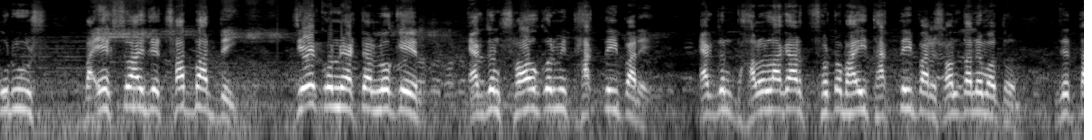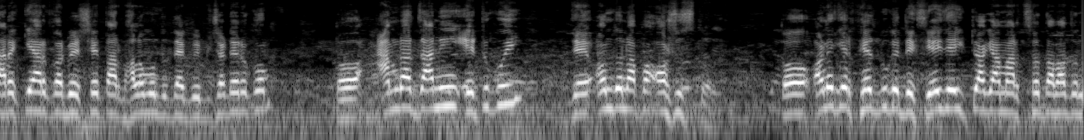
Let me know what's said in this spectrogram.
পুরুষ বা এক্স সব বাদ দেই। যে কোনো একটা লোকের একজন সহকর্মী থাকতেই পারে, একজন ভালো লাগার ছোট ভাই থাকতেই পারে সন্তানের মতো, যে তারে কেয়ার করবে, সে তার ভালো মন্দ দেখবে, বিষয়টা এরকম। তো আমরা জানি এটুকুই যে অঞ্জনাপা অসুস্থ। তো অনেকের ফেসবুকে দেখছি, এই যে একটু আগে আমার শ্রদ্ধাভাজন,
